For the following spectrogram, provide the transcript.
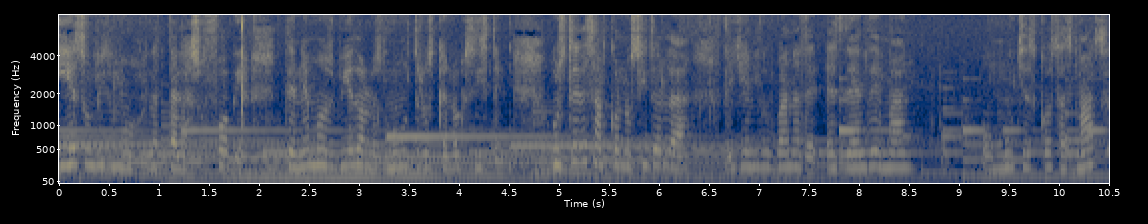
Y eso mismo, la talasofobia. Tenemos miedo a los monstruos que no existen. Ustedes han conocido la leyenda urbana de Slenderman o muchas cosas más.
